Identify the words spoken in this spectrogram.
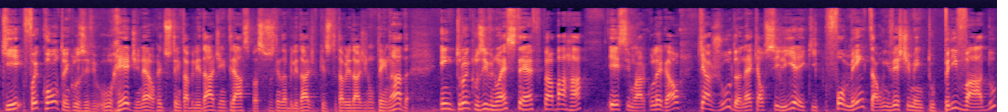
que foi contra, inclusive, o Rede, né, o Rede de Sustentabilidade, entre aspas, sustentabilidade, porque sustentabilidade não tem nada, entrou, inclusive, no STF para barrar esse marco legal que ajuda, né, que auxilia e que fomenta o investimento privado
